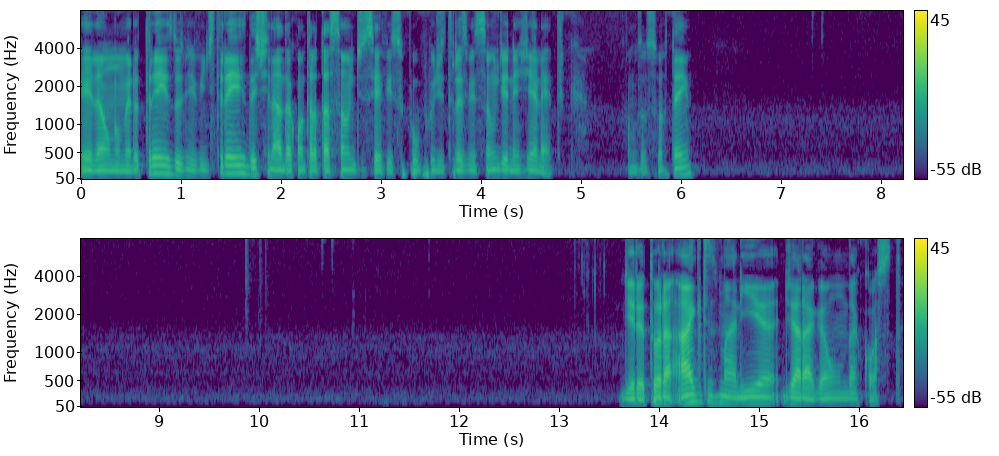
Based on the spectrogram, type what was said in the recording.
Leilão número 3, 2023, destinado à contratação de serviço público de transmissão de energia elétrica. Vamos ao sorteio. Diretora Agnes Maria de Aragão da Costa.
